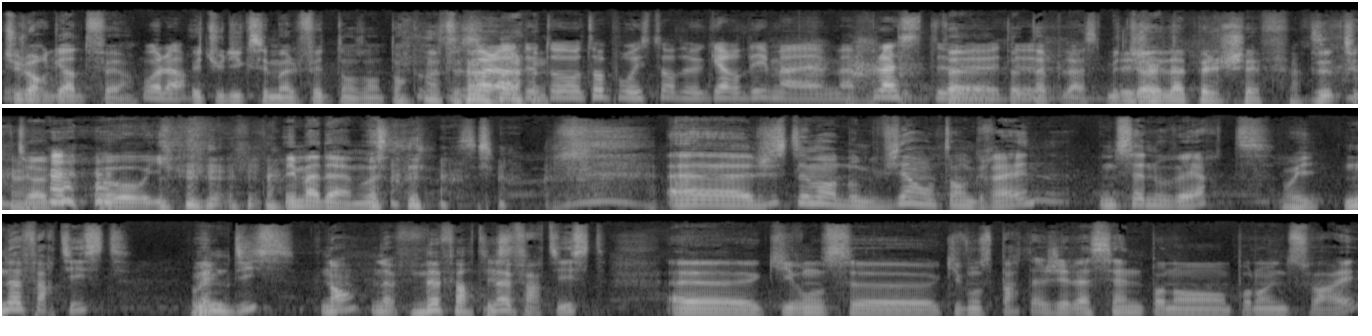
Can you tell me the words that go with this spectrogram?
tu le regardes faire. Voilà. Et tu dis que c'est mal fait de temps en temps. voilà, de temps en temps pour histoire de garder ma, ma place. De, ta, place. Mais je l'appelle chef. oh oui. Et madame aussi. Euh, justement, donc viens en tant graine, une scène ouverte. Oui. Neuf artistes. Même 10 Non 9. 9 artistes. 9 artistes euh, qui, vont se, qui vont se partager la scène pendant, pendant une soirée.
